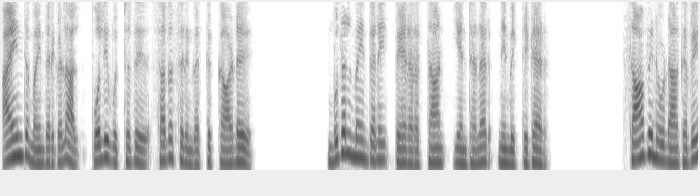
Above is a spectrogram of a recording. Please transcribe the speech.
ஐந்து மைந்தர்களால் பொலிவுற்றது சதசிருங்கத்துக்காடு முதல் மைந்தனை பேரறத்தான் என்றனர் நிமித்திகர். சாவினூடாகவே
